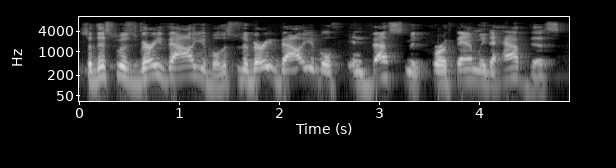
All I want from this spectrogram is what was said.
So this was very valuable. This was a very valuable investment for a family to have this.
